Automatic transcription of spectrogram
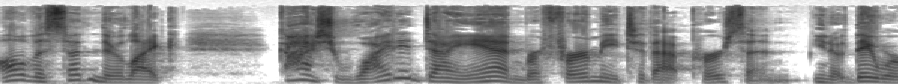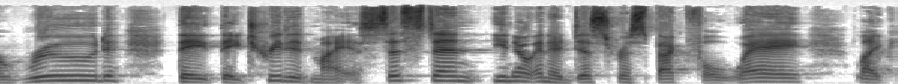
all of a sudden they're like, gosh, why did Dianne refer me to that person? You know, they were rude. They they treated my assistant, you know, in a disrespectful way. Like,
